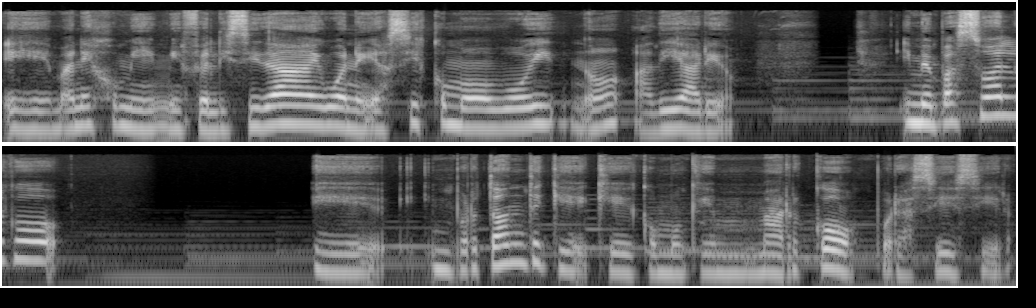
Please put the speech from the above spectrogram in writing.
eh, manejo mi, felicidad y bueno, y así es como voy, ¿no? A diario. Y me pasó algo importante que, que, como que marcó, por así decir.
